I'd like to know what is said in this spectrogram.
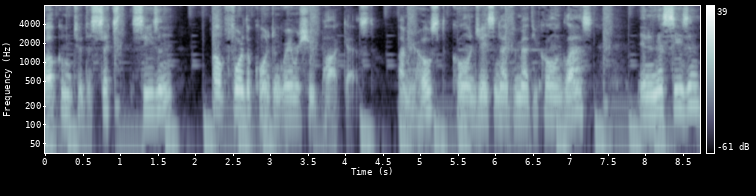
welcome to the sixth season of For the Quantum Grammar Shoot podcast. I'm your host, Colon Jason hyphen Matthew Colon Glass, and in this season,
